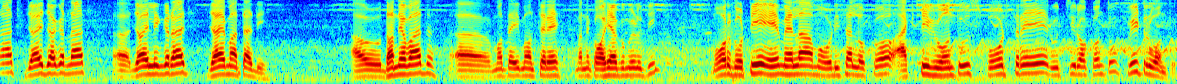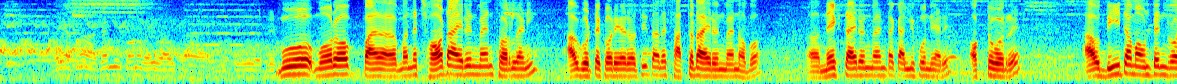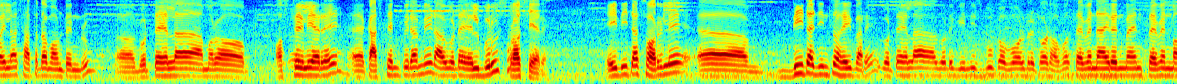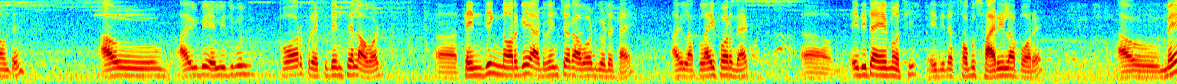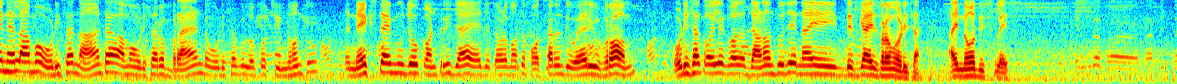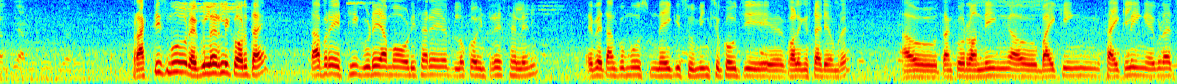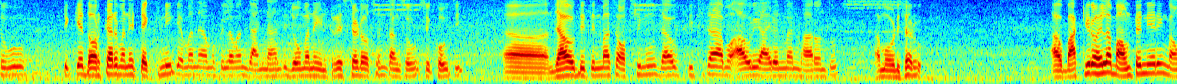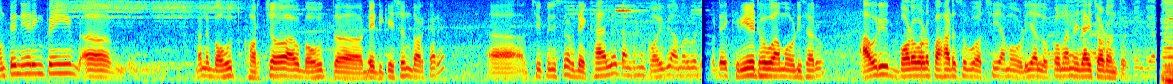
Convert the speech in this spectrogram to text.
जगन्नाथ जय जगन्नाथ जय लिंगराज जय माता दी धन्यवाद मत मंच मान कह मिलू मोर गोटे एम है लोक आक्टिव हूँ स्पोर्टस रुचि रखु फिट रुंतु मु मोर मान छा आईरन मैन सर आउ गोटे करियर अच्छी तेल सतटा आईरन मैन हम नेक्स्ट आईरन मैन टा कालीफोर्णि अक्टोबर में ଆଉ ଦୁଇଟା ମାଉଣ୍ଟେନ୍ ରହିଲା ସାତଟା ମାଉଣ୍ଟେନ୍ରୁ ଗୋଟେ ହେଲା ଆମର ଅଷ୍ଟ୍ରେଲିଆରେ କାଷ୍ଟେନ୍ ପିରାମିଡ଼ ଆଉ ଗୋଟେ ଏଲବ୍ରୁସ୍ ରଷିଆରେ ଏଇ ଦୁଇଟା ସରିଲେ ଦୁଇଟା ଜିନିଷ ହେଇପାରେ ଗୋଟେ ହେଲା ଗୋଟେ Guinness book of world record ହେବ seven iron man seven mountains ଆଉ I will be eligible for presidential award Tenzing Norgay adventure award ଗୋଟେ ଥାଏ I will apply for that ଏଇ ଦୁଇଟା ଏମ୍ ଅଛି ଏଇ ଦୁଇଟା ସବୁ ସାରିଲା ପରେ मेन है नाटा आम ओडार ब्रांड ओडा को लोक चिन्हतु नेक्स्ट टाइम मुझे कंट्री जाए जो मत पचारती वेयर यू फ्रम ओडा कहले जानतु जे ना दिस् गाय इज फ्रम ओडा आई नो दिस् प्लेस प्राक्ट मुगुलाली करें एटी गुड़े आम ओडा लोक इंटरेस्ट हेले एवं मुझे नहीं कि स्विमिंग सुखा कलिंग स्टाडियम रे। आउ रनिंग बाइकिंग साइकिलिंग एगुड़ा सब टे दरकार मानते टेक्निक आम पे जानी ना जो मैंने इंटरेस्टेड अच्छा सब शिखौच जहा हूँ दी तीन मस अच्छी मुझे किटा आहरी आईरन मैन बाहर आम ओडार आकी रहा माउंटेनियरी माउंटेनियरिंग मानने बहुत खर्च बहुत डेडिकेसन दरकार चीफ मिनिस्टर देखा मुझे कहबी आम गोटे क्रिएट हो आम ओडार ଆହୁରି ବଡ଼ ବଡ଼ ପାହାଡ଼ ସବୁ ଅଛି ଆମ ଓଡ଼ିଆ ଲୋକମାନେ ଯାଇ ଚଢ଼ନ୍ତୁ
